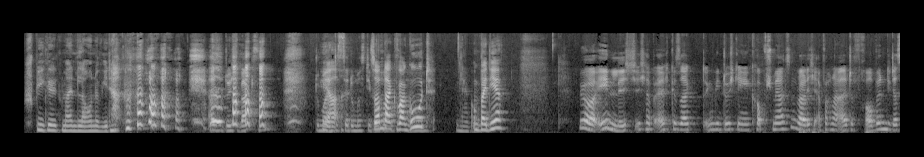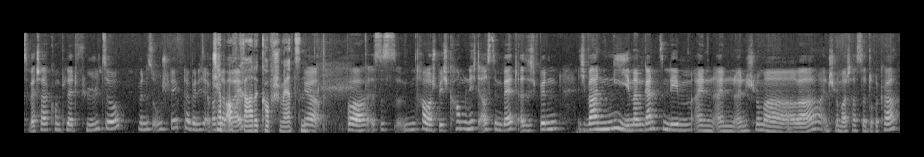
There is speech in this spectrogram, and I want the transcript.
spiegelt meine Laune wieder. Also durchwachsen. Du meintest ja, du musst die Woche Sonntag auch- war gut. Ja, gut. Und bei dir? Ja, ähnlich. Ich habe ehrlich gesagt irgendwie durchgängige Kopfschmerzen, weil ich einfach eine alte Frau bin, die das Wetter komplett fühlt, so, wenn es umschlägt. Da bin ich einfach Ich habe auch gerade Kopfschmerzen. Ja, boah, es ist ein Trauerspiel. Ich komme nicht aus dem Bett. Also ich bin, ich war nie in meinem ganzen Leben ein, ein, ein Schlummerer, ein Schlummertasterdrücker.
